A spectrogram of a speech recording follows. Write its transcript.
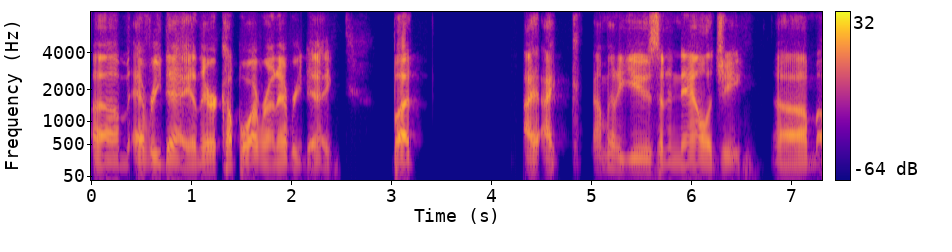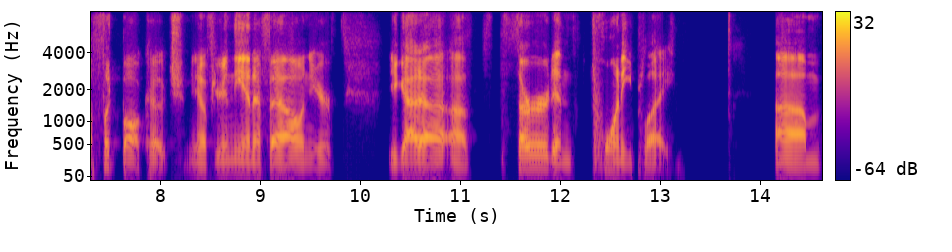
um, every day and there are a couple i run every day but I, I am going to use an analogy. Um, a football coach. You know, if you're in the NFL and you're you got a, a third and twenty play, um,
